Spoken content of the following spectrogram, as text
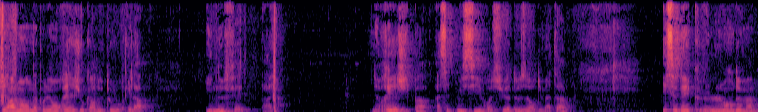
Généralement, Napoléon réagit au quart de tour, et là, il ne fait rien. Ne réagit pas à cette missive reçue à 2 heures du matin. Et ce n'est que le lendemain,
